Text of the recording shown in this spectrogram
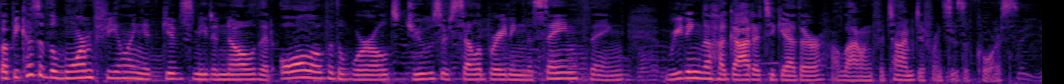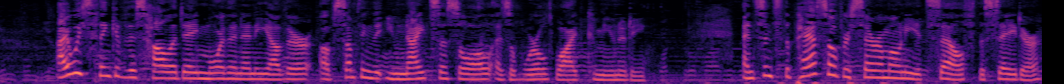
but because of the warm feeling it gives me to know that all over the world Jews are celebrating the same thing, reading the Haggadah together, allowing for time differences, of course. I always think of this holiday more than any other of something that unites us all as a worldwide community. And since the Passover ceremony itself, the Seder,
